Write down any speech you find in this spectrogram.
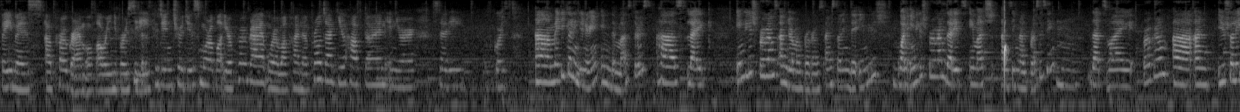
famous uh, program of our university. Could you introduce more about your program or what kind of project you have done in your study? of course. Uh, medical engineering in the masters has like English programs and German programs. I'm studying the English, one English program that it's image and signal processing. That's my program, uh, and usually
